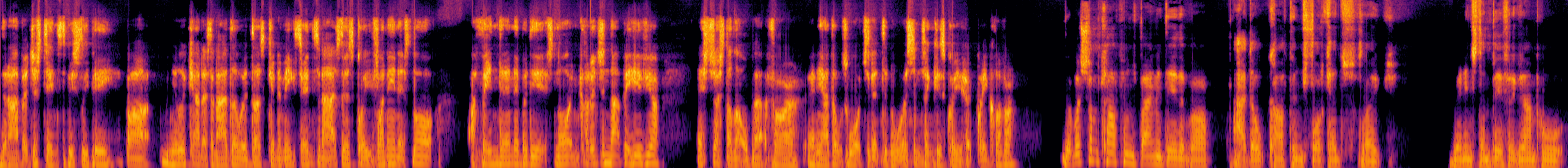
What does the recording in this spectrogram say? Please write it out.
The rabbit just tends to be sleepy. But when you look at it as an adult, it does kind of make sense and it actually is quite funny and it's not offending anybody. It's not encouraging that behaviour. It's just a little bit for any adults watching it to notice and think is quite quite clever. there were some cartoons back in the day that were adult cartoons for kids, like Ren and Stimpy, for example.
